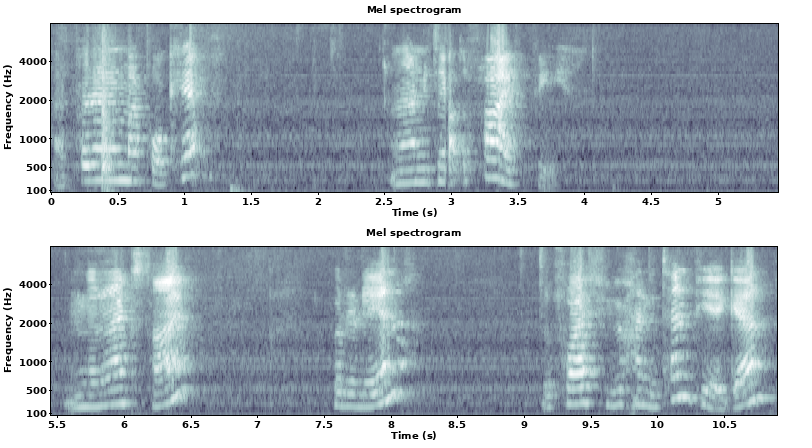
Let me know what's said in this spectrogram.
I put it in my pocket. And then you take out the 5p. And the next time, put it in. The 5p behind the 10p again.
